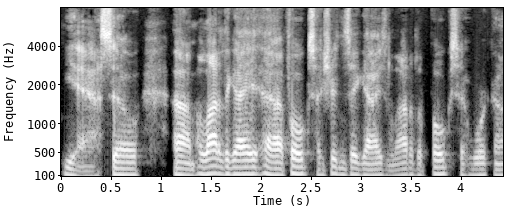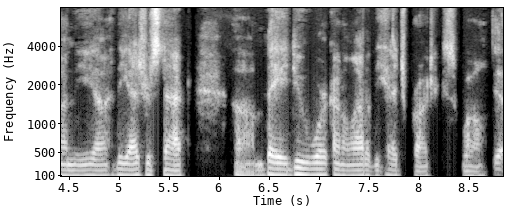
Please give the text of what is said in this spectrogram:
yeah. So um, a lot of the guy uh, folks, I shouldn't say guys, a lot of the folks that work on the uh, the Azure Stack um, they do work on a lot of the edge projects as well. Yeah,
